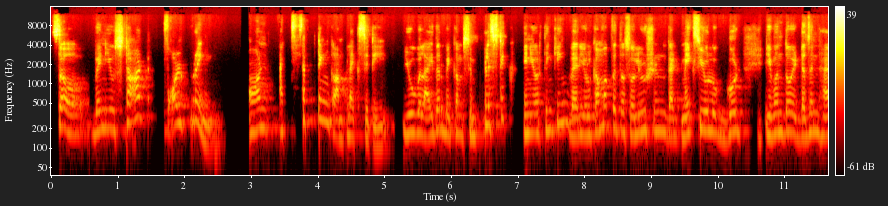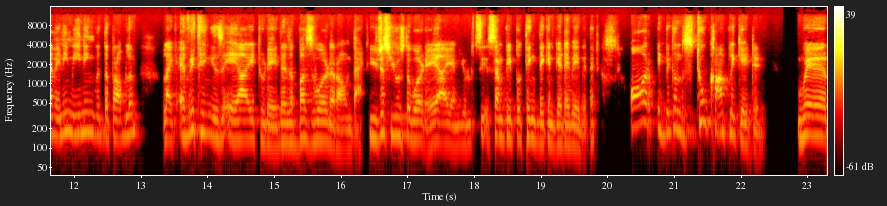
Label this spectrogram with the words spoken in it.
So when you start faltering on accepting complexity, you will either become simplistic in your thinking, where you'll come up with a solution that makes you look good, even though it doesn't have any meaning with the problem. Like everything is AI today. There's a buzzword around that. You just use the word AI and you'll see some people think they can get away with it. Or it becomes too complicated where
